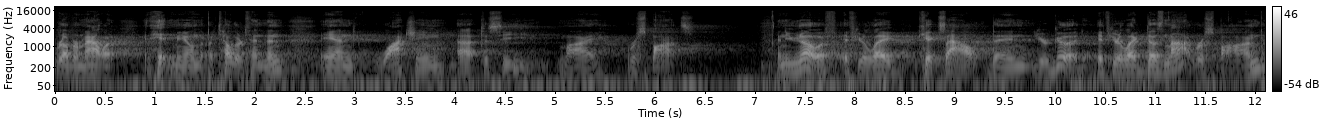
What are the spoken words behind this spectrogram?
rubber mallet and hitting me on the patellar tendon and watching uh, to see my response. And you know if, if your leg kicks out, then you're good. If your leg does not respond,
